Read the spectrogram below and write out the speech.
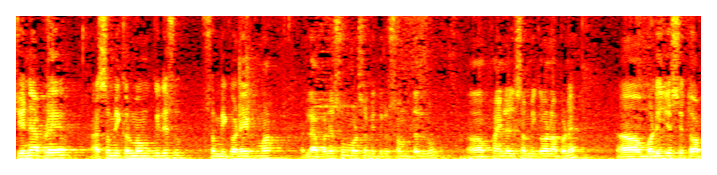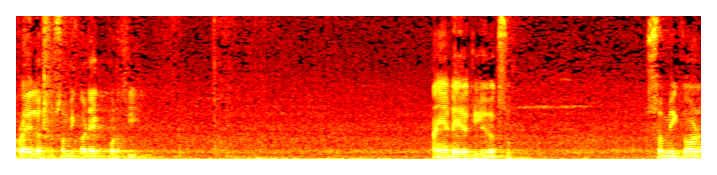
જેને આપણે આ સમીકરણમાં મૂકી દઈશું. સમીકરણ એકમાં. એટલે આપણને શું મળશે મિત્રો સમતલનું? ફાઇનલ સમીકરણ આપણે મળી જશે. તો આપણે લખશું સમીકરણ એક પરથી. અહીંયા ડાયરેક્ટલી લખશું. સમીકરણ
